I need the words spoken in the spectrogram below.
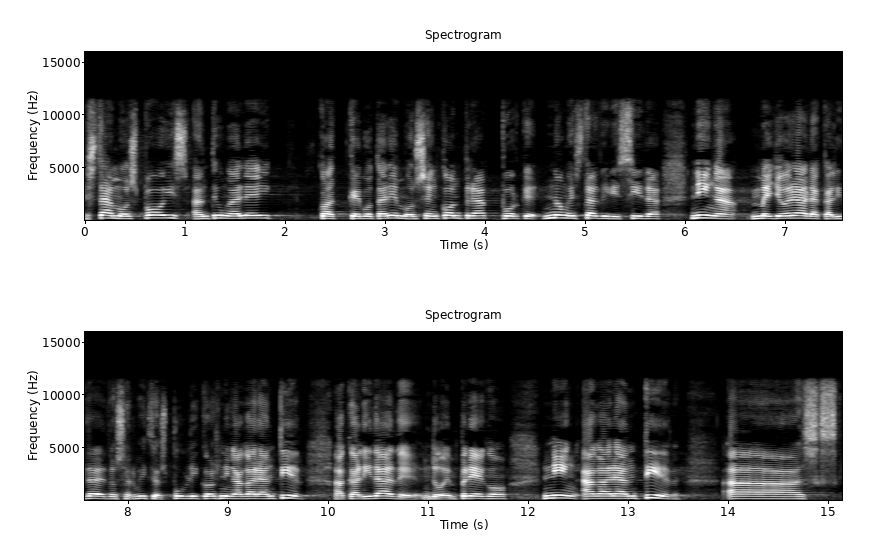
Estamos, pois, ante unha lei que votaremos en contra porque non está dirixida nin a mellorar a calidade dos servizos públicos, nin a garantir a calidade do emprego, nin a garantir as,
